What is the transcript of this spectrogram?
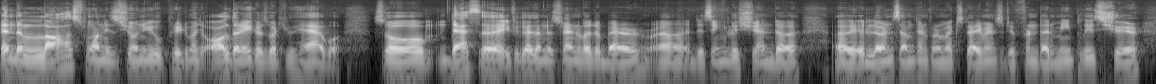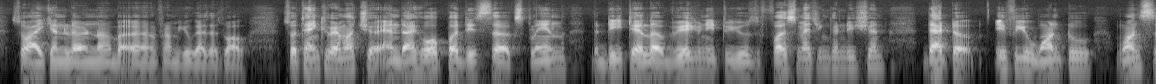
then the last one is showing you pretty much all the records what you have. So that's uh, if you guys understand a little better uh, this english and uh, uh learn something from experiments different than me please share so i can learn uh, uh, from you guys as well. So thank you very much and i hope this explain the detail of where you need to use first matching condition that if you want to once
